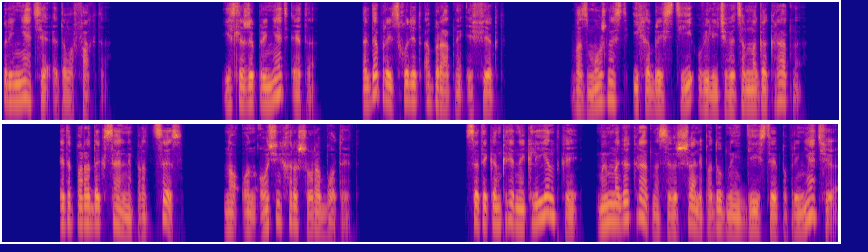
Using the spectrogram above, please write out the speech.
принятия этого факта. Если же принять это, тогда происходит обратный эффект. Возможность их обрести увеличивается многократно. Это парадоксальный процесс, но он очень хорошо работает. С этой конкретной клиенткой мы многократно совершали подобные действия по принятию,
